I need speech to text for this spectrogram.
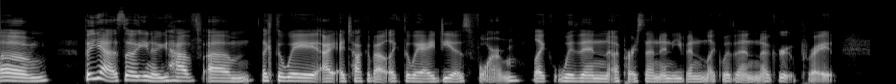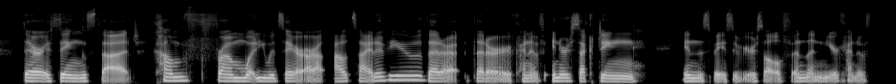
Um, but yeah, so you know, you have um, like the way I, I talk about like the way ideas form, like within a person and even like within a group, right? There are things that come from what you would say are outside of you that are that are kind of intersecting in the space of yourself, and then you're kind of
